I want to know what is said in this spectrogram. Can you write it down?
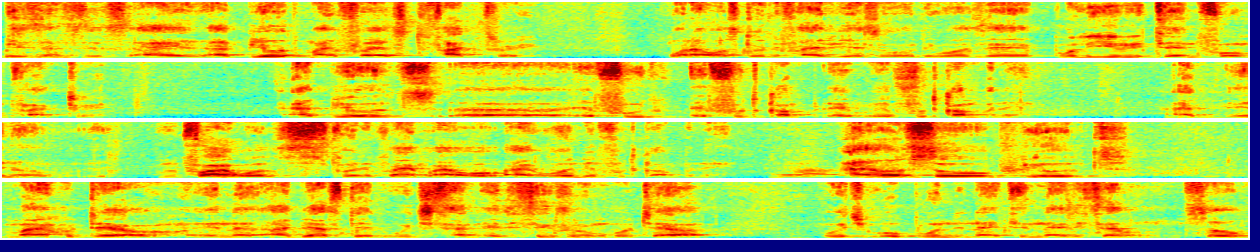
businesses. I, I built my first factory when I was 25 years old. It was a polyurethane foam factory. I built uh, a food a food comp- a food company. And you know, before I was 25, I, I owned a food company. Wow. I also built my hotel in uh, Abia State, which is an 86-room hotel, which opened in 1997. So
